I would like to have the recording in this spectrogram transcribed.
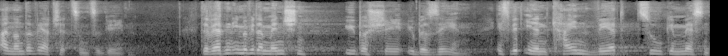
einander Wertschätzung zu geben. Da werden immer wieder Menschen übersehen. Es wird ihnen kein Wert zugemessen,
